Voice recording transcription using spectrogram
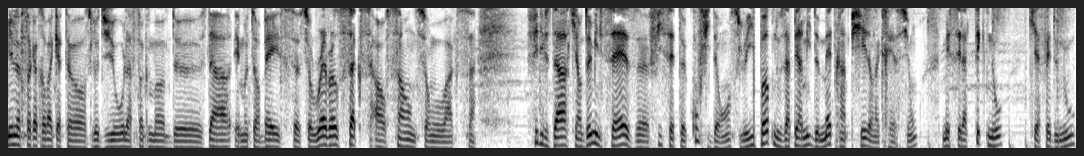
1994, le duo La Funk Mob de Zdar et Motor Bass sur Revel Sucks Our Sound sur Mowax. Philippe Zdar qui en 2016 fit cette confidence, le hip-hop nous a permis de mettre un pied dans la création, mais c'est la techno qui a fait de nous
